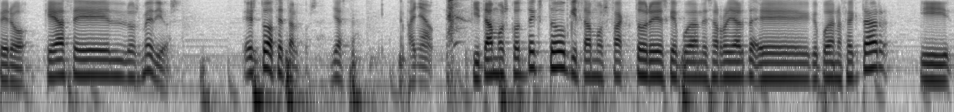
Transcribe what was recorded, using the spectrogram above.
Pero, ¿qué hacen los medios? Esto hace tal cosa, ya está. Apañado. Quitamos contexto, quitamos factores que puedan desarrollar, eh, que puedan afectar, y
